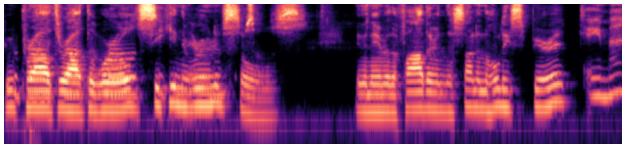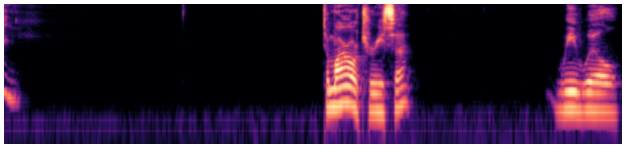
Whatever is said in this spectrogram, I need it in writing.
who prowl throughout the world, seeking the ruin of souls. In the name of the Father, and the Son, and the Holy Spirit. Amen. Tomorrow, Teresa, we will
